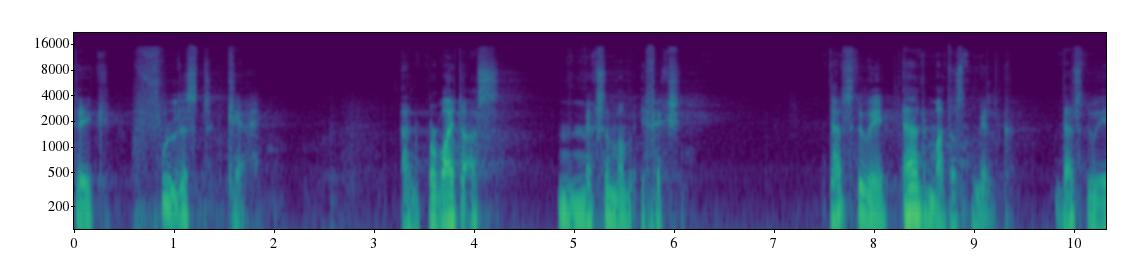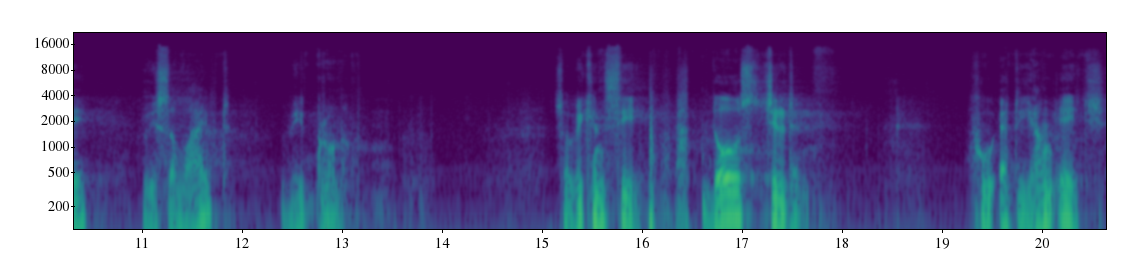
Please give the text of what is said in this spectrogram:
take fullest care and provide us maximum affection. That's the way, and mother's milk. That's the way we survived, we grown up. So we can see those children who at a young age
